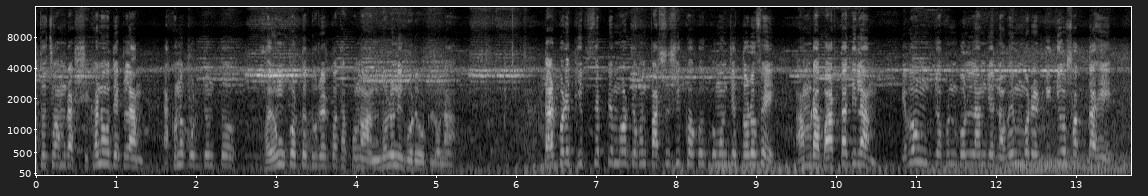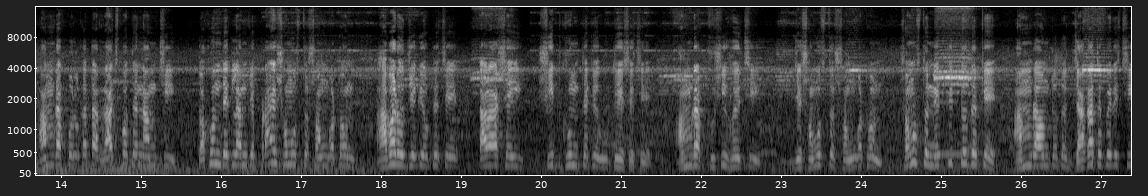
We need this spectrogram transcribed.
অথচ আমরা সেখানেও দেখলাম এখনও পর্যন্ত ভয়ঙ্কর তো দূরের কথা, কোনো আন্দোলনই গড়ে উঠল না। তারপরে ফিফথ সেপ্টেম্বর যখন পার্শ্ব শিক্ষক ঐক্যমঞ্চের তরফে আমরা বার্তা দিলাম এবং যখন বললাম যে নভেম্বরের দ্বিতীয় সপ্তাহে আমরা কলকাতার রাজপথে নামছি, তখন দেখলাম যে প্রায় সমস্ত সংগঠন আবারও জেগে উঠেছে, তারা সেই শীত ঘুম থেকে উঠে এসেছে। আমরা খুশি হয়েছি যে সমস্ত সংগঠন, সমস্ত নেতৃত্বদেরকে আমরা অন্তত জাগাতে পেরেছি,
